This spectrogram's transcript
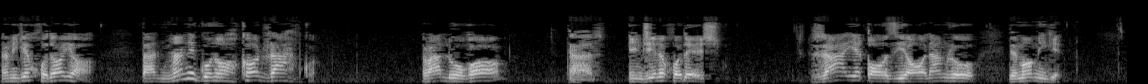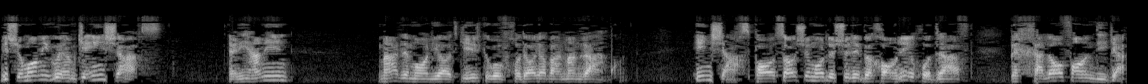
و میگه خدایا بر من گناهکار رحم کن. و لوقا در انجیل خودش رأی قاضی عالم رو به ما میگه. به شما می‌گویم که این شخص یعنی همین مرد مالیاتگیر که گفت خدایا بر من رحم کن. این شخص پاساش مرده شده به خانه خود رفت به خلاف آن دیگر.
